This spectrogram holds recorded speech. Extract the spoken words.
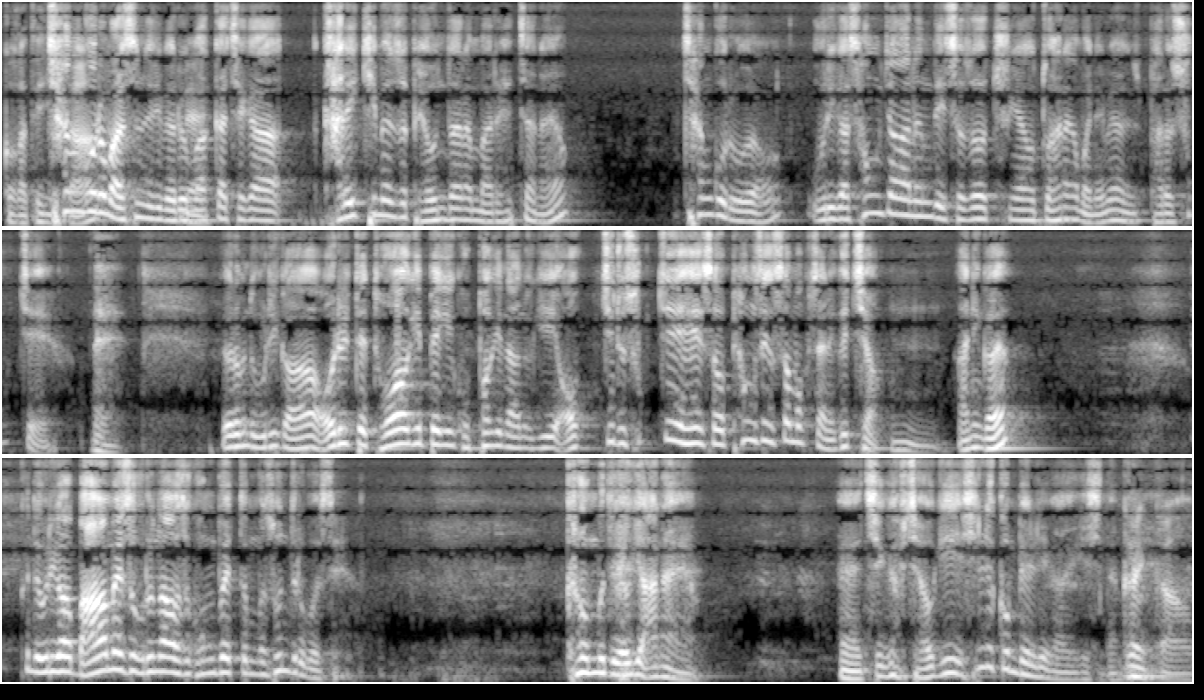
거가 되니까. 참고로 말씀드리면 여러분 네. 아까 제가 가리키면서 배운다는 말을 했잖아요. 참고로요. 우리가 성장하는 데 있어서 중요한 것도 하나가 뭐냐면 바로 숙제예요. 네. 여러분들 우리가 어릴 때 더하기 빼기 곱하기 나누기 억지로 숙제해서 평생 써먹잖아요. 그렇죠? 음. 아닌가요? 근데 우리가 마음에서 우러나와서 공부했던 분 손 들어 보세요. 그런 분들 여기 안 와요. 예, 지금 저기 실리콘밸리에 가 계시단 말이에요. 그러니까.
